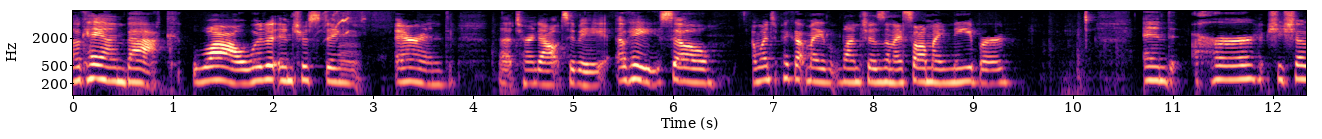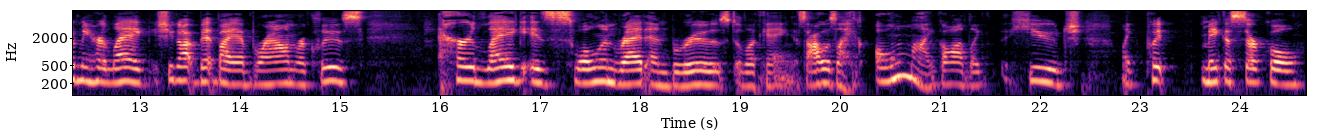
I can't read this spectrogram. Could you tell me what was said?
Okay, I'm back. Wow, what an interesting errand that turned out to be. Okay, so I went to pick up my lunches and I saw my neighbor and her she showed me her leg. She got bit by a brown recluse. Her leg is swollen red and bruised looking. So I was like, "Oh my god, like huge. Like put make a circle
